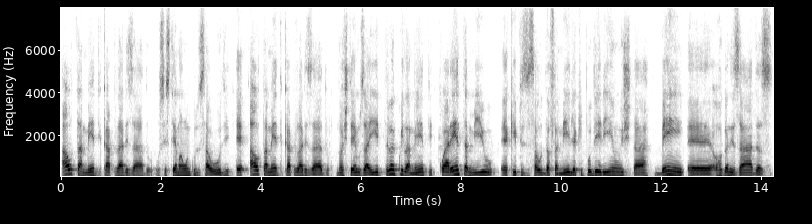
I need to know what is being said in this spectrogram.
altamente capilarizado. O Sistema Único de Saúde é altamente capilarizado. Nós temos aí tranquilamente 40 mil equipes de saúde da família que poderiam estar bem é, organizadas,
